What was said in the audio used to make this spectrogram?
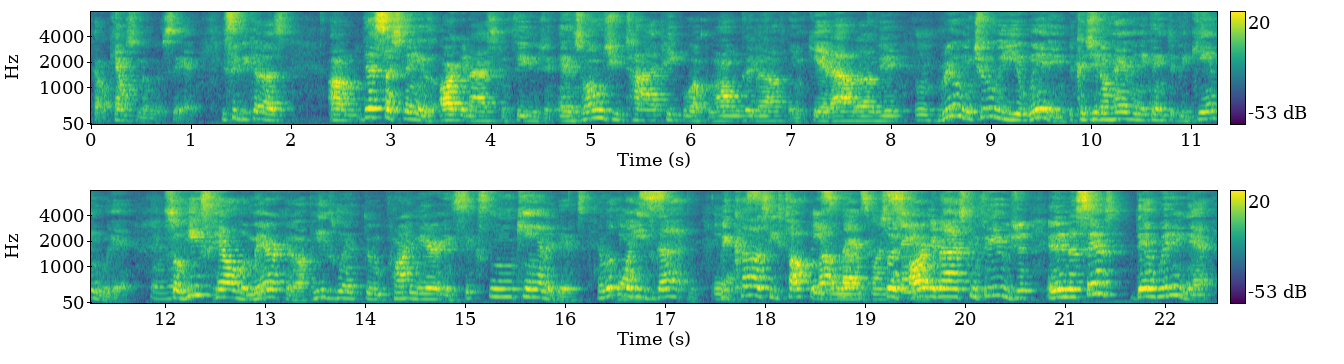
fellow council members, said. You see, because um, there's such thing as organized confusion, and as long as you tie people up long enough and get out of it, really and truly you're winning because you don't have anything to begin with. So he's held America up. He's went through primary and 16 candidates, and look what he's gotten Yes. because he's talked He's about one So it's organized confusion, and in a sense, they're winning that.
